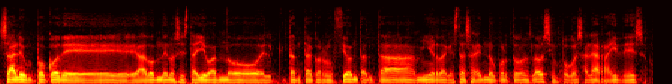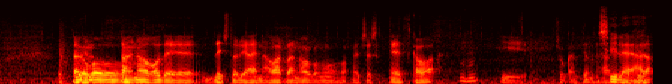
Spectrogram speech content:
sale un poco de a dónde nos está llevando el, tanta corrupción, tanta mierda que está saliendo por todos lados y un poco sale a raíz de eso. También, Luego- también algo de, de historia de Navarra, ¿no? Como es Ezcaba y su canción. Sí, la,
